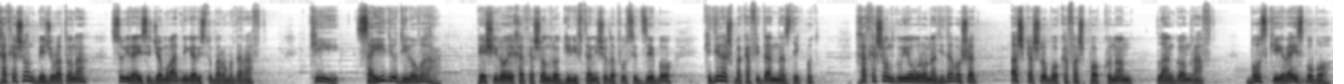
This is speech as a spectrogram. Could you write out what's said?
Хаткашон беҷуратона сӯи раиси ҷамоат нигаристу баромада рафт. Ки саид ё диловар? пеши роҳи хаткашонро гирифтанӣ шуда пурсид зебо ки дилаш ба кафидан наздик буд. Хаткашон гӯё ӯро надида бошад ашкашро бо кафаш поккунон лангон рафт. Боз ки раис бобо.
